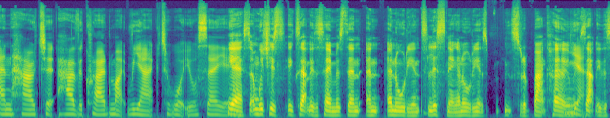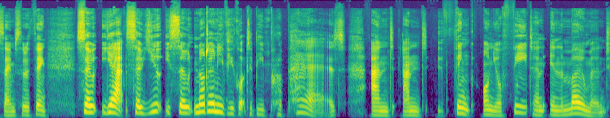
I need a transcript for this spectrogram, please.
and how to how the crowd might react to what you're saying. Yes, and which is exactly the same as then an, an audience listening, an audience sort of back home, Yeah. exactly the same sort of thing. So yeah, so you so not only have you got to be prepared and and think on your feet and in the moment,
